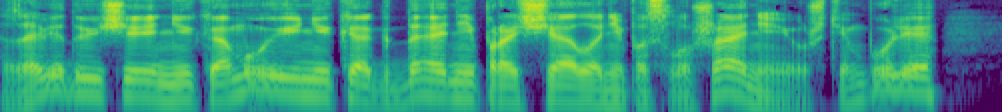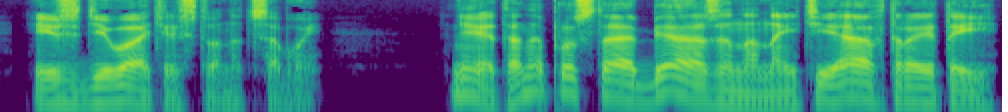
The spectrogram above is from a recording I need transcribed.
Заведующая никому и никогда не прощала непослушания, уж тем более издевательства над собой. Нет, она просто обязана найти автора этой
